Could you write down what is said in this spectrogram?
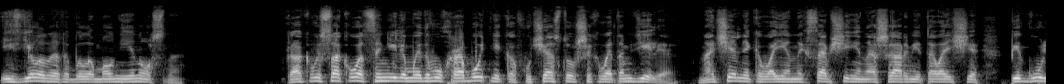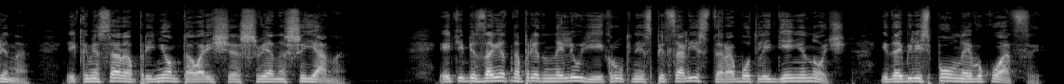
и сделано это было молниеносно. Как высоко оценили мы двух работников, участвовавших в этом деле, начальника военных сообщений нашей армии товарища Пигулина и комиссара при нем товарища Швена Шияна. Эти беззаветно преданные люди и крупные специалисты работали день и ночь и добились полной эвакуации.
